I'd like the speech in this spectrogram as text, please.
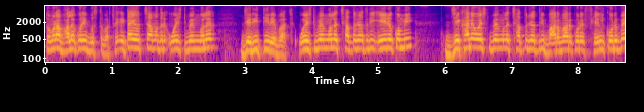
তোমরা ভালো করেই বুঝতে পারছ। এটাই হচ্ছে আমাদের ওয়েস্ট বেঙ্গলের যে রীতি রেবাজ ওয়েস্ট বেঙ্গলের ছাত্রছাত্রী এইরকমই, যেখানে ওয়েস্ট বেঙ্গলের ছাত্রছাত্রী বারবার করে ফেল করবে,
